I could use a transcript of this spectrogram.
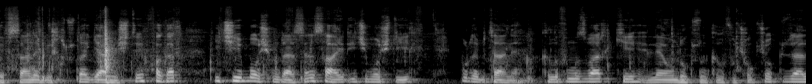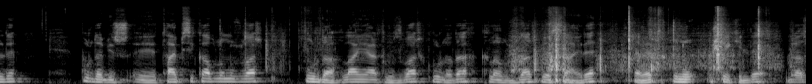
efsane bir kutuda gelmişti. Fakat içi boş mu derseniz hayır içi boş değil. Burada bir tane kılıfımız var ki L19'un kılıfı çok çok güzeldi. Burada bir e, Type-C kablomuz var. Burada lanyardımız var. Burada da kılavuzlar vesaire. Evet bunu bu şekilde biraz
